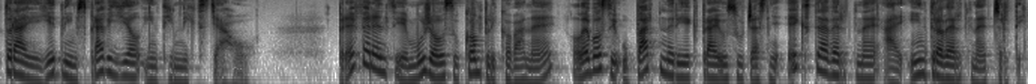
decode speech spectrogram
ktorá je jedným z pravidiel intimných vzťahov. Preferencie mužov sú komplikované, lebo si u partneriek prajú súčasne extravertné aj introvertné črty.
